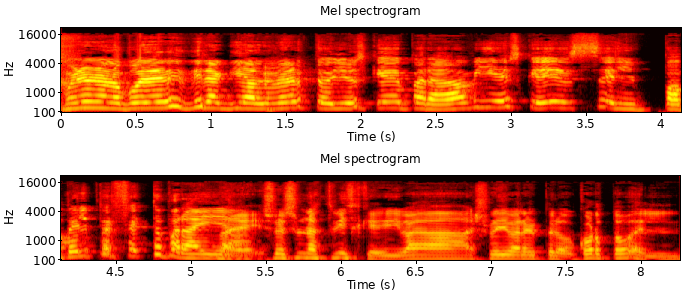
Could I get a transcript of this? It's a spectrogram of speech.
Bueno, no lo puede decir aquí Alberto. Yo es que para Abby es que es el papel perfecto para ella. Vale, eso es una actriz que iba, suele llevar el pelo corto. El,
